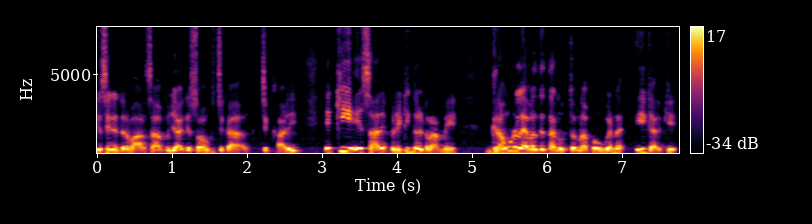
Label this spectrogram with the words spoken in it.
ਕਿਸੇ ਨੇ ਦਰਬਾਰ ਸਾਹਿਬ ਜਾ ਕੇ ਸੌਂ ਚਕਾ ਚਖਾਲੀ ਇਹ ਕੀ ਇਹ ਸਾਰੇ ਪੋਲੀਟੀਕਲ ਡਰਾਮੇ ਗਰਾਊਂਡ ਲੈਵਲ ਤੇ ਤੁਹਾਨੂੰ ਉਤਰਨਾ ਪਊਗਾ ਨਾ ਇਹ ਕਰਕੇ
